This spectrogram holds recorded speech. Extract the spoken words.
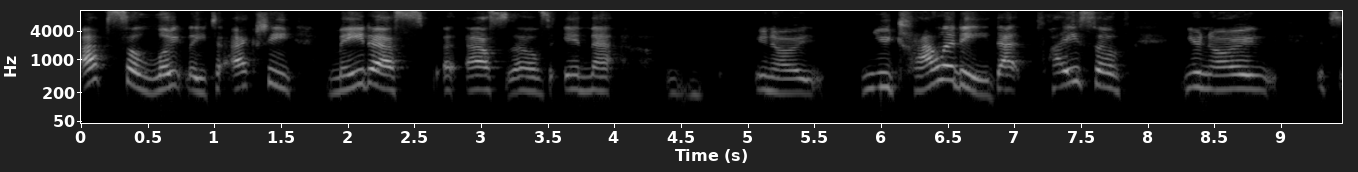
absolutely. To actually meet us uh, ourselves in that you know neutrality that place of you know it's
